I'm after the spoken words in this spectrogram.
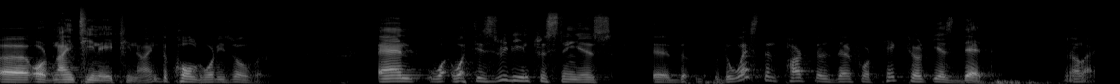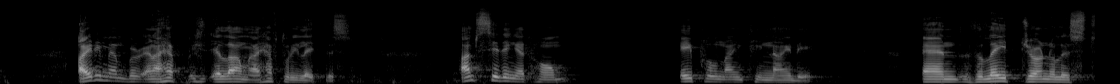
uh, or 1989, the Cold War is over. And wh what is really interesting is uh, Uh, the, the, Western partners, therefore, take Turkey as dead. You know, like, I remember, and I have, allow me, I have to relate this. I'm sitting at home, April 1990, and the late journalist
